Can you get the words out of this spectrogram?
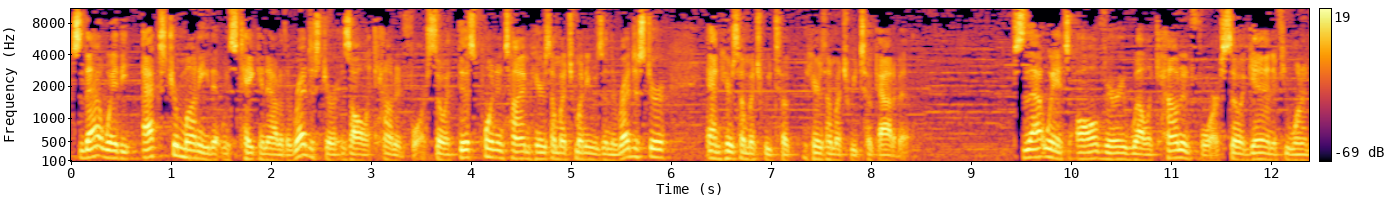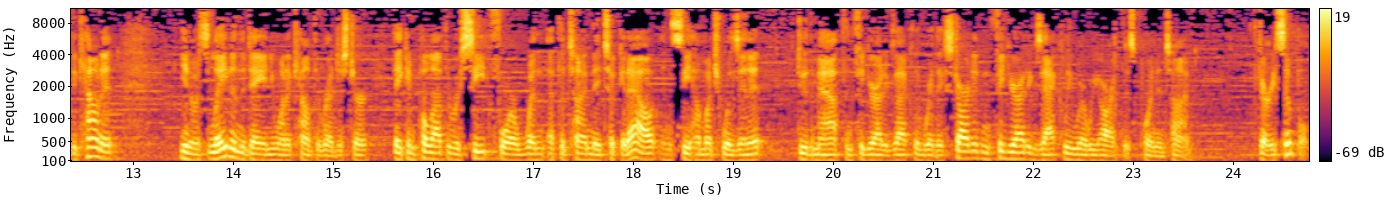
So that way, the extra money that was taken out of the register is all accounted for. So at this point in time, here's how much money was in the register, and here's how much we took. Here's how much we took out of it. So that way, it's all very well accounted for. So again, if you wanted to count it, you know it's late in the day and you want to count the register, they can pull out the receipt for when at the time they took it out and see how much was in it, do the math and figure out exactly where they started and figure out exactly where we are at this point in time. Very simple.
